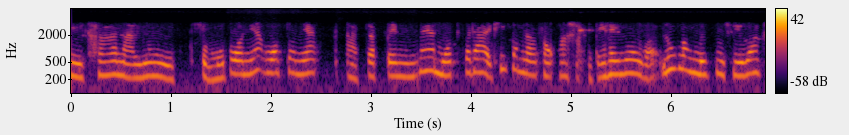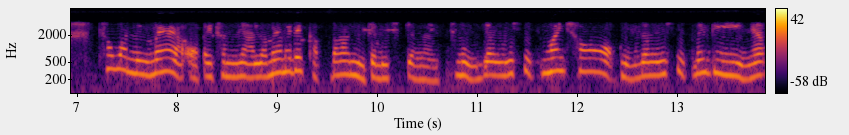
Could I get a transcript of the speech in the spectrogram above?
มีค่านะลูกสมมุติตัวเนี้ยมดตัวเนี้ย อาจจะเป็นแม่มดก็ได้ที่กำลังเอาอาหารไปให้ลูกอะลูกลองนึกดูซิว่า ถ้าวันหนึ่งแม่ออกไปทำงานแล้วแม่ไม่ได้กลับบ้านหนูจะรู้สึกยังไงหนูยังรู้สึกไม่ชอบหนูยังรู้สึกไม่ดีอย่างเงี้ย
